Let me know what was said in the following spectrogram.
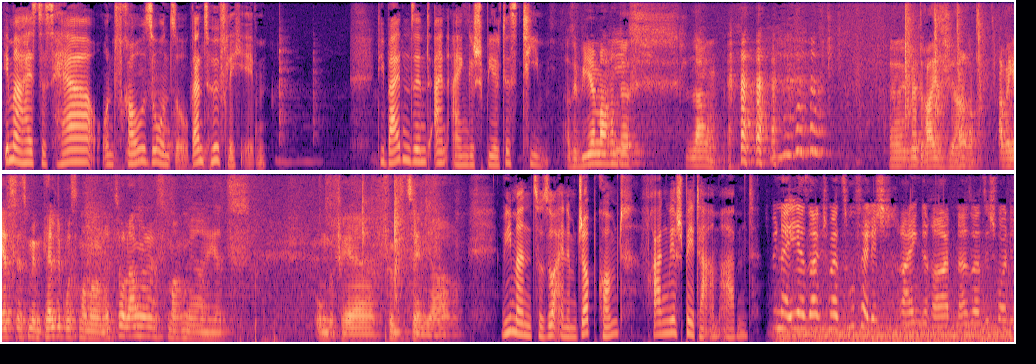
Immer heißt es Herr und Frau so und so, ganz höflich eben. Die beiden sind ein eingespieltes Team. Also wir machen das lang. äh, über 30 Jahre. Aber jetzt das mit dem Kältebus machen wir noch nicht so lange. Das machen wir jetzt ungefähr 15 Jahre. Wie man zu so einem Job kommt, fragen wir später am Abend. Ich bin da eher, sage ich mal, zufällig reingeraten. Also, also ich wollte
